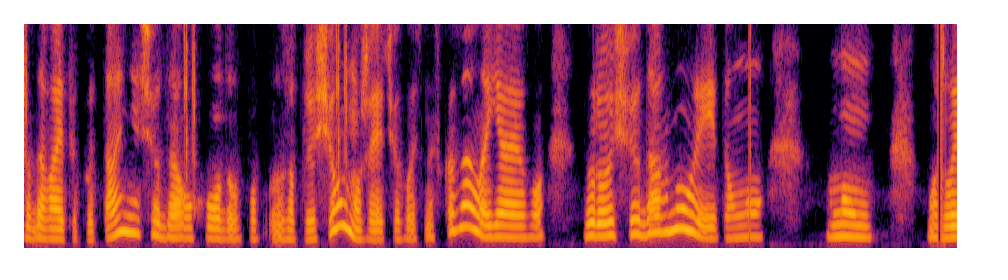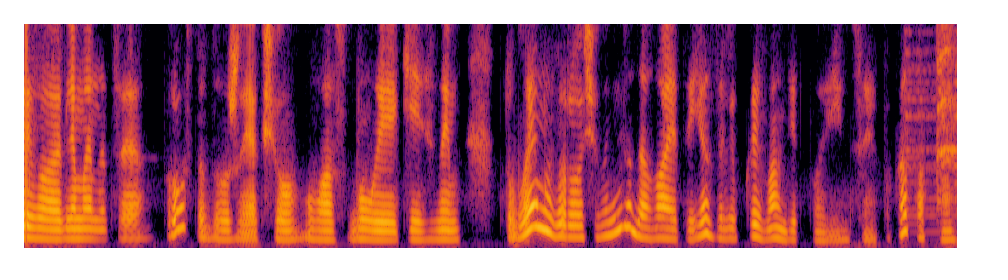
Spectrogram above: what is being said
Задавайте питання щодо уходу за плющом. Може, я чогось не сказала. Я його вирощую давно, і тому, ну, можливо, для мене це просто дуже. Якщо у вас були якісь з ним проблеми вирощування, задавайте, я залюбки вам відповім. Все, пока-пока.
